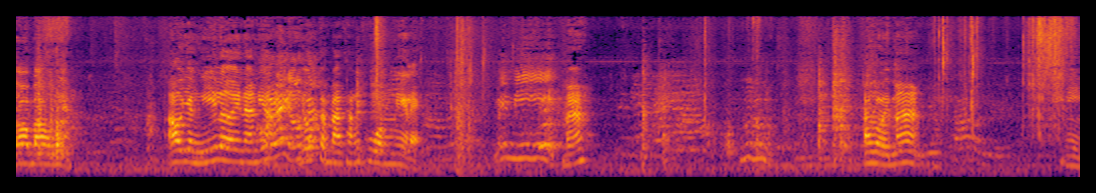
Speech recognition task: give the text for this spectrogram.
ตอเบาเนี่ย เอาอย่างนี้เลยนะเนี่ยยกกันมาทั้งพวงเนี่ยแหละไม่มี มาอ ร่อยมาก นี่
